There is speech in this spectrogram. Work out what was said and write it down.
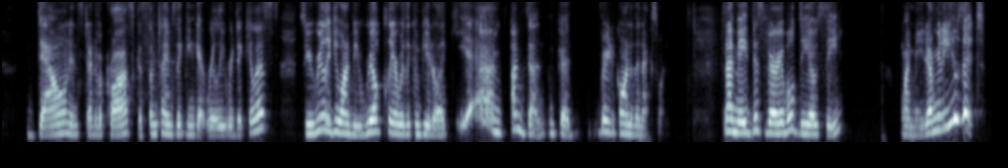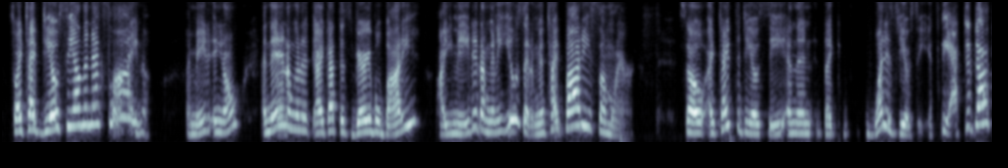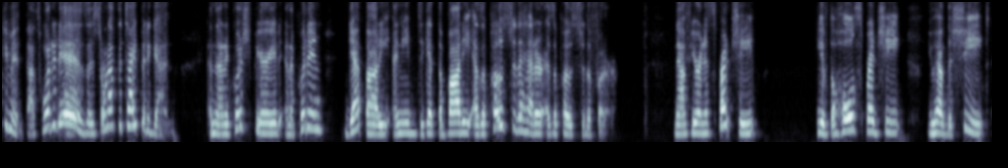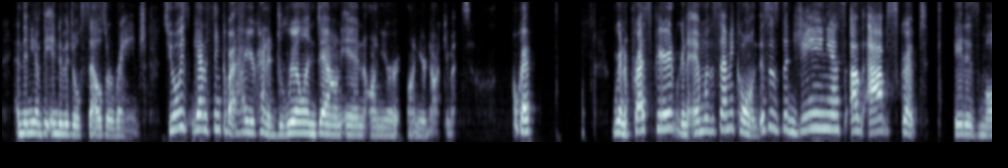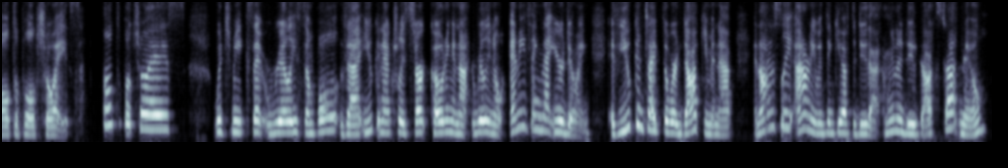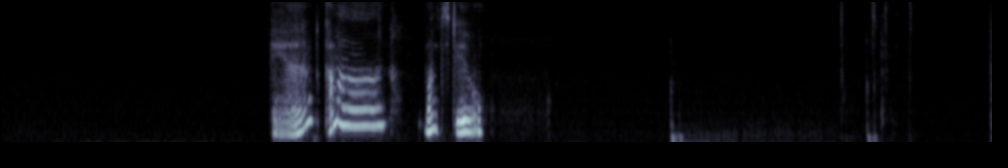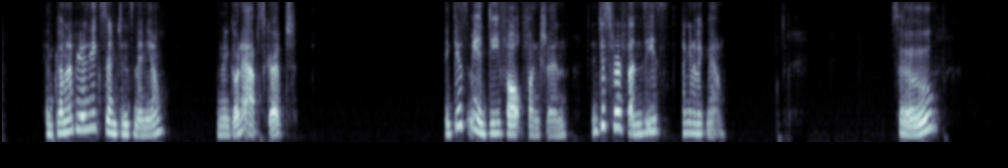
down instead of across because sometimes they can get really ridiculous. So you really do want to be real clear with the computer, like, yeah, I'm I'm done. I'm good. Ready to go on to the next one. And I made this variable DOC. Well, I made it, I'm going to use it. So I type DOC on the next line. I made it, you know, and then I'm going to, I got this variable body. I made it. I'm going to use it. I'm going to type body somewhere. So I type the DOC and then like, what is DOC? It's the active document. That's what it is. I just don't have to type it again. And then I push period and I put in get body. I need to get the body as opposed to the header, as opposed to the footer. Now, if you're in a spreadsheet, you have the whole spreadsheet, you have the sheet, and then you have the individual cells or range. So you always got to think about how you're kind of drilling down in on your on your documents. Okay. We're going to press period. We're going to end with a semicolon. This is the genius of AppScript. It is multiple choice. Multiple choice, which makes it really simple that you can actually start coding and not really know anything that you're doing. If you can type the word document app, and honestly, I don't even think you have to do that. I'm going to do docs.new. And come on, wants to. I'm coming up here to the extensions menu. I'm going to go to AppScript. It gives me a default function. And just for funsies, I'm going to make my own. So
